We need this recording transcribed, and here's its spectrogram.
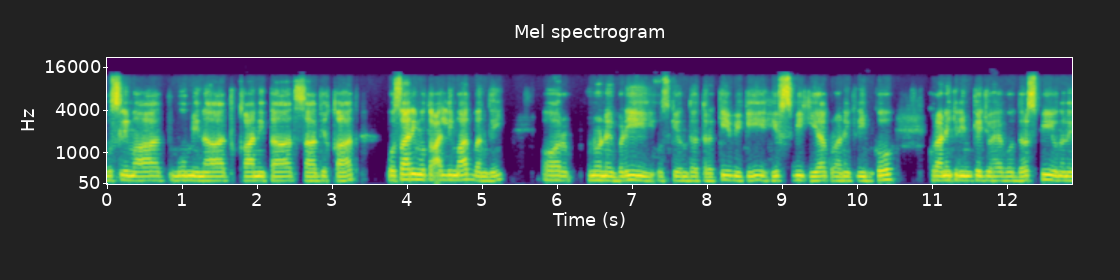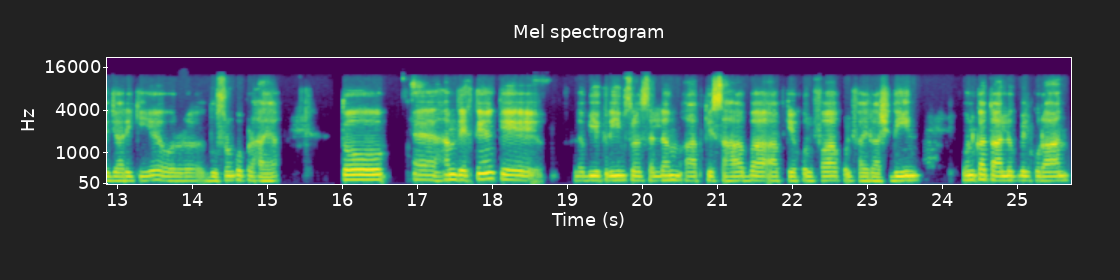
मुस्लिमात, मोमिनात, कानितात, सादिक़ात, वो सारी मुतलिमात बन गई और उन्होंने बड़ी उसके अंदर तरक्की भी की, हिफ्स भी किया कुरान करीम को। कुरान करीम के जो है वो दर्स भी उन्होंने जारी किए और दूसरों को पढ़ाया। तो हम देखते हैं कि नबी करीम वसल्लम, आपके सहाबा, आपके खुलफा खुलफा राशिदीन, उनका ताल्लुक बिल कुरान,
